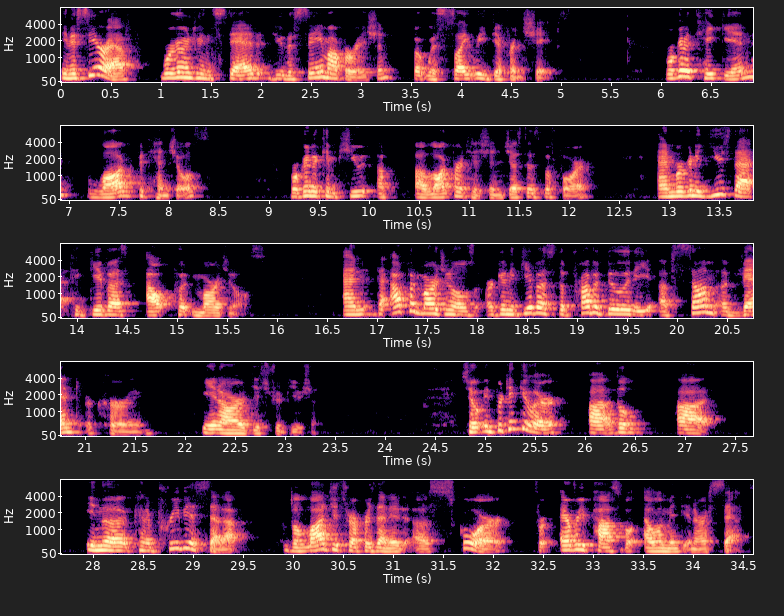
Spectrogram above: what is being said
In a CRF, we're going to instead do the same operation, but with slightly different shapes. We're going to take in log potentials. We're going to compute a, a log partition just as before. And we're going to use that to give us output marginals. And the output marginals are going to give us the probability of some event occurring in our distribution. So in particular, uh, the uh, in the kind of previous setup, the logits represented a score for every possible element in our set.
